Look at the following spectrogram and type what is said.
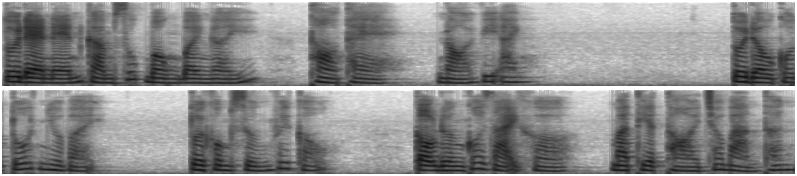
Tôi đè nén cảm xúc bồng bềnh ấy Thỏ thẻ nói với anh. Tôi đâu có tốt như vậy. Tôi không xứng với cậu. Cậu đừng có dại khờ Mà thiệt thòi cho bản thân.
